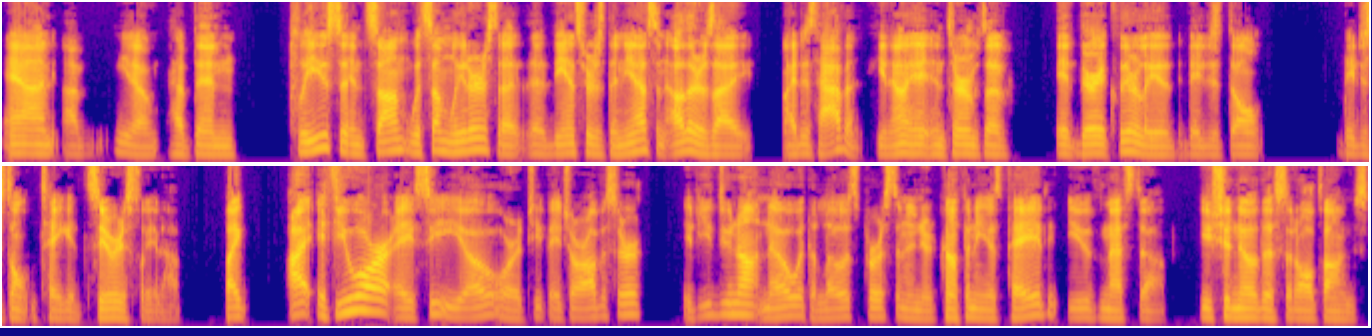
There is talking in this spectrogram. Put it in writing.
And I, you know, have been pleased in some, with some leaders that, that the answer has been yes. And others, I, I just haven't, you know, in, in terms of it very clearly, they just don't, they just don't take it seriously enough. Like I, if you are a CEO or a chief HR officer, if you do not know what the lowest person in your company is paid, you've messed up. You should know this at all times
